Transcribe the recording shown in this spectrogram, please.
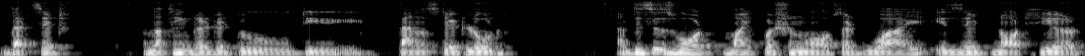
That's it. Nothing related to the panel state load. And this is what my question was that why is it not here?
